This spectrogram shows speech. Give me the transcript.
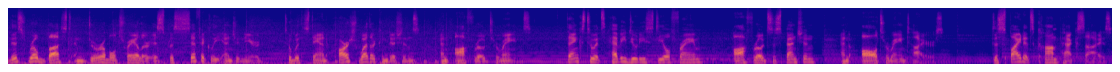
This robust and durable trailer is specifically engineered to withstand harsh weather conditions and off-road terrains, thanks to its heavy-duty steel frame, off-road suspension, and all-terrain tires. Despite its compact size,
